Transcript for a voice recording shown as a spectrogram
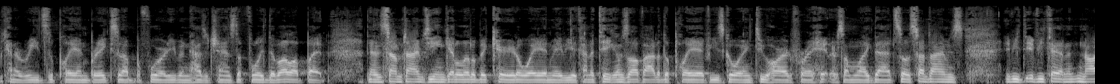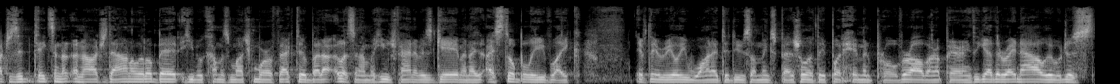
kind of reads the play and breaks it up before it even has a chance to fully develop. But then sometimes he can get a little bit carried away and maybe kind of take himself out of the play if he's going too hard for a hit or something like that. So sometimes if he, if he kind of notches it, takes a, a notch down a little bit, he becomes much more effective. But uh, listen, I'm a huge fan of his game and I, I still believe like, if they really wanted to do something special, if they put him and Provorov on a pairing together right now, it would just,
